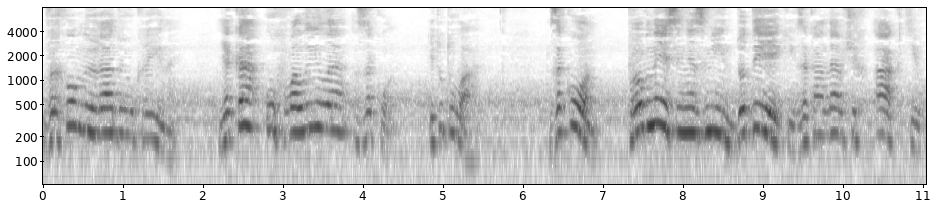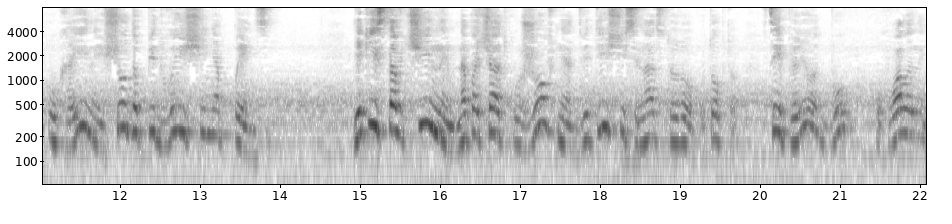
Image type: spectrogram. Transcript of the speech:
Верховною Радою України, яка ухвалила закон. І тут увага. Закон про внесення змін до деяких законодавчих актів України щодо підвищення пенсій, який став чинним на початку жовтня 2017 року. Тобто в цей період був ухвалений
